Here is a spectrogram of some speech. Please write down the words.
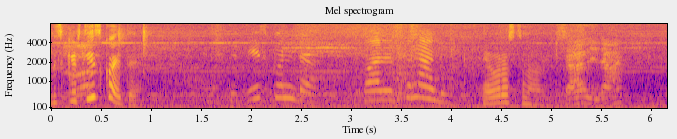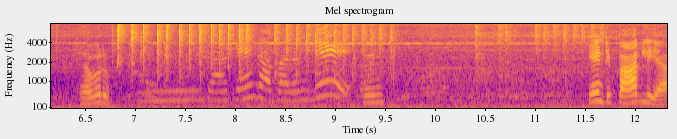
బిస్కెట్ తీసుకో అయితే. తీసుకుంటా. వాళ్ళు ఎవరు? వస్తున్నారు ఎవరు. ఏంటి పార్లియా?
